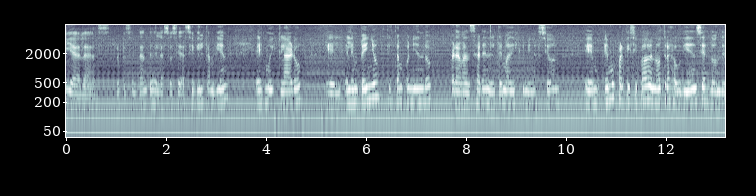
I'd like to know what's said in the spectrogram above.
y a las representantes de la sociedad civil también. Es muy claro el, el empeño que están poniendo para avanzar en el tema de discriminación. Hem- hemos participado en otras audiencias donde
